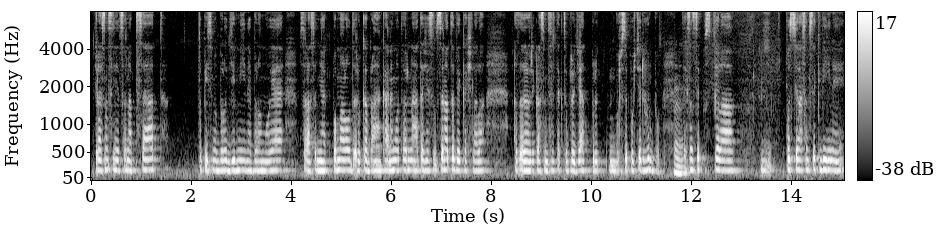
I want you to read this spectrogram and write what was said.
Chtěla jsem si něco napsat, to písmo bylo divný, nebylo moje, psala jsem nějak pomalu, ruka byla nějaká nemotorná, takže jsem se na to vykašlala a řekla jsem si, tak co budu dělat, budu, budu si pouštět hudbu. Hmm. Tak jsem si pustila, pustila jsem si kvíny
